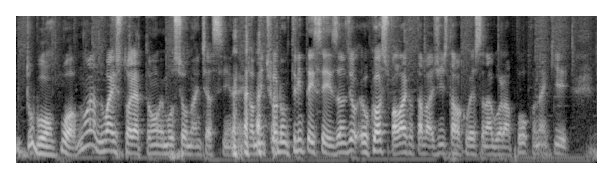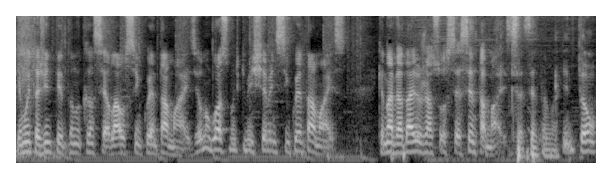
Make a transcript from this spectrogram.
Muito bom. Bom, não é, não é uma história tão emocionante assim, né? Realmente foram 36 anos. Eu, eu gosto de falar que eu tava, a gente estava conversando agora há pouco, né? Que tem muita gente tentando cancelar os 50 a mais. Eu não gosto muito que me chamem de 50 a mais que na verdade eu já sou 60 mais. 60 mais. Então,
